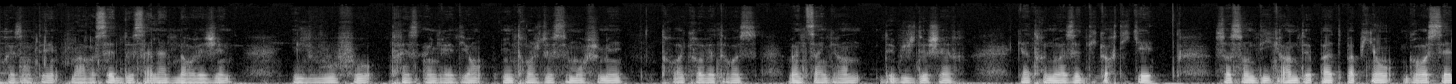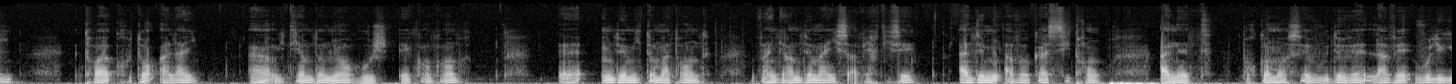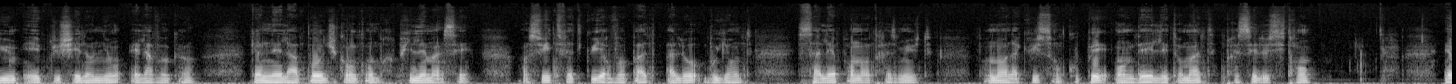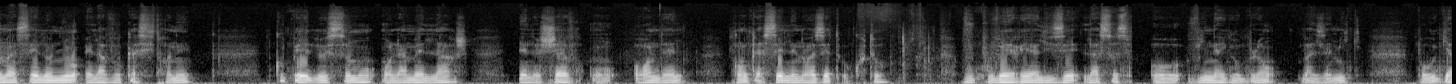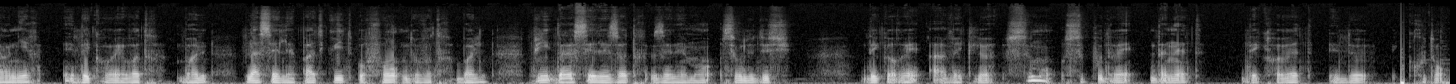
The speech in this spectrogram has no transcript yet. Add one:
présenter ma recette de salade norvégienne. Il vous faut 13 ingrédients, une tranche de saumon fumé, 3 crevettes rosses, 25 g de bûche de chèvre, 4 noisettes décortiquées, 70 g de pâte papillon gros sel, 3 croutons à l'ail, 1 huitième d'oignon rouge et concombre, euh, une demi-tomate ronde, 20 g de maïs apertisé, un demi-avocat citron, un net. Pour commencer, vous devez laver vos légumes et éplucher l'oignon et l'avocat. Cannelez la peau du concombre, puis l'émincer. Ensuite, faites cuire vos pâtes à l'eau bouillante, salée pendant 13 minutes. Pendant la cuisson, coupez en dés les tomates, pressez le citron, émincez l'oignon et l'avocat citronné. Coupez le saumon en lamelles larges et le chèvre en rondelles. Concassez les noisettes au couteau. Vous pouvez réaliser la sauce au vinaigre blanc balsamique pour garnir et décorer votre bol. Placez les pâtes cuites au fond de votre bol, puis dressez les autres éléments sur le dessus. Décorez avec le saumon saupoudré d'aneth, des crevettes et de croutons.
